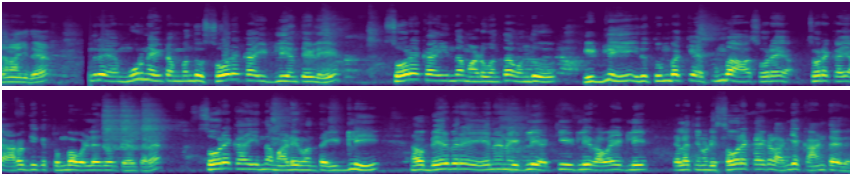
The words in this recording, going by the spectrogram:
ಚೆನ್ನಾಗಿದೆ. ಅಂದರೆ ಮೂರನೇ ಐಟಮ್ ಬಂದು ಸೋರೆಕಾಯಿ ಇಡ್ಲಿ ಅಂತೇಳಿ. ಸೋರೆಕಾಯಿಯಿಂದ ಮಾಡುವಂಥ ಒಂದು ಇಡ್ಲಿ, ಇದು ತುಂಬಕ್ಕೆ ತುಂಬ ಸೋರೆ, ಸೋರೆಕಾಯಿ ಆರೋಗ್ಯಕ್ಕೆ ತುಂಬ ಒಳ್ಳೆಯದು ಅಂತ ಹೇಳ್ತಾರೆ. ಸೋರೆಕಾಯಿಯಿಂದ ಮಾಡಿರುವಂಥ ಇಡ್ಲಿ, ನಾವು ಬೇರೆ ಬೇರೆ ಏನೇನೋ ಇಡ್ಲಿ, ಅಕ್ಕಿ ಇಡ್ಲಿ, ರವೆ ಇಡ್ಲಿ, ಎಲ್ಲ ತಿನ್ನೋಡಿ ನೋಡಿ ಸೋರೆಕಾಯಿಗಳು ಹಂಗೆ ಕಾಣ್ತಾ ಇದೆ.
